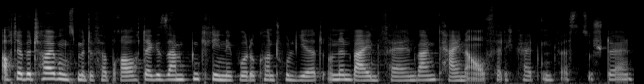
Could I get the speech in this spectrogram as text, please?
Auch der Betäubungsmittelverbrauch der gesamten Klinik wurde kontrolliert und in beiden Fällen waren keine Auffälligkeiten festzustellen.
